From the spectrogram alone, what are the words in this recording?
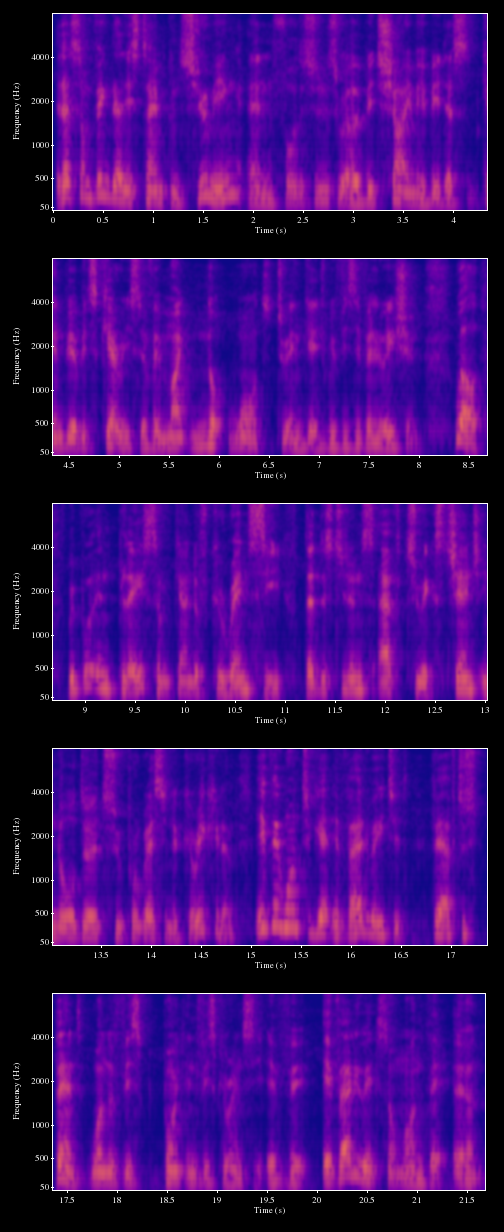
that's something that is time consuming, and for the students who are a bit shy, maybe that can be a bit scary, so they might not want to engage with this evaluation. Well, we put in place some kind of currency that the students have to exchange in order to progress in the curriculum. If they want to get evaluated, they have to spend one of this point in this currency. If they evaluate someone, they earn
